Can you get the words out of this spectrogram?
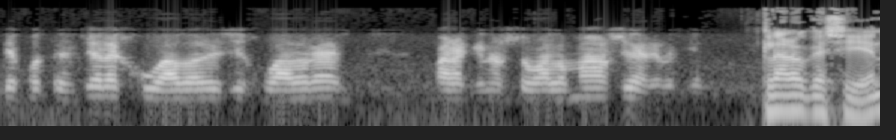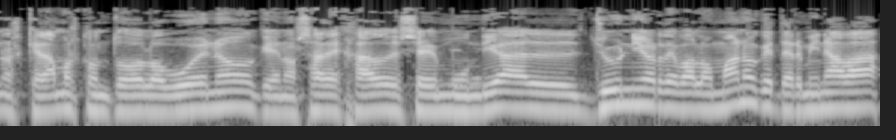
de potenciales jugadores y jugadoras para que nuestro balonmano siga creciendo. Claro que sí, ¿eh? nos quedamos con todo lo bueno que nos ha dejado ese Mundial Junior de balonmano que terminaba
